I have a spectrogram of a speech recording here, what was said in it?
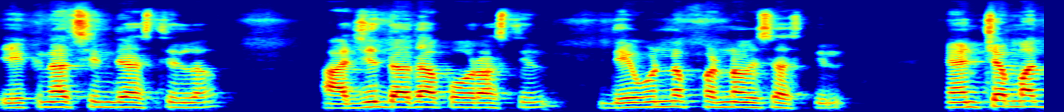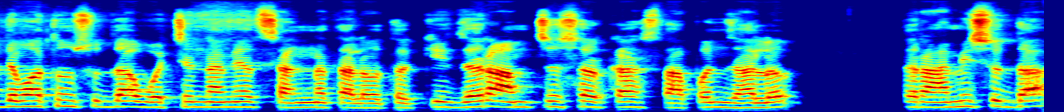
एकनाथ शिंदे असतील अजितदादा पवार असतील देवेंद्र फडणवीस असतील यांच्या माध्यमातून सुद्धा वचननाम्यात सांगण्यात आलं होतं की जर आमचं सरकार स्थापन झालं तर आम्ही सुद्धा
